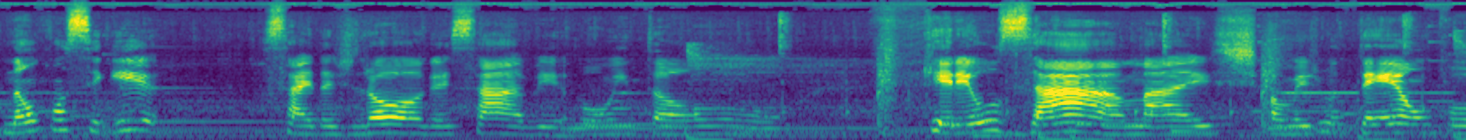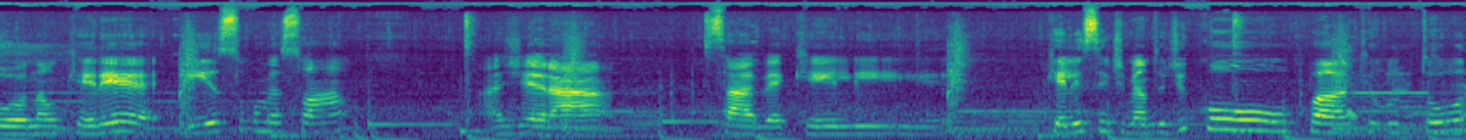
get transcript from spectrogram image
não conseguir sair das drogas, sabe? Ou então querer usar, mas ao mesmo tempo não querer, isso começou a, a gerar, sabe, aquele aquele sentimento de culpa, aquilo tudo,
